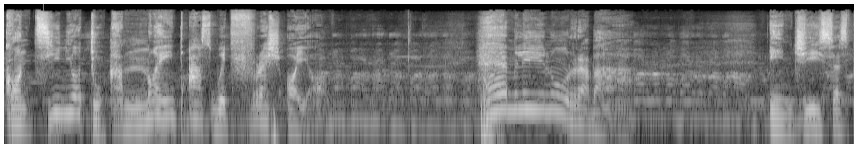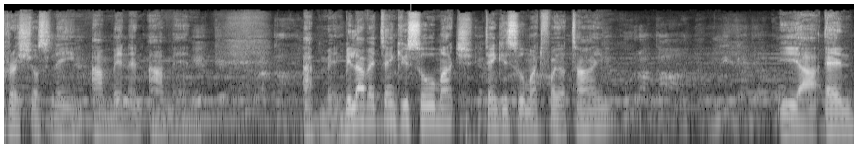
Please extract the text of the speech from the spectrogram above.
continue to anoint us with fresh oil. In Jesus' precious name, amen and amen. Amen. Beloved, thank you so much. Thank you so much for your time. Yeah, and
